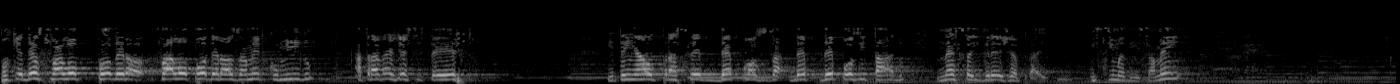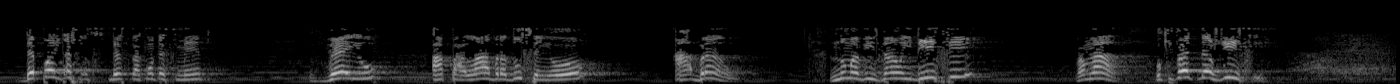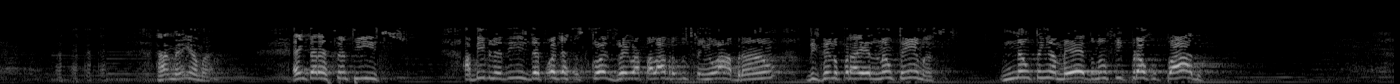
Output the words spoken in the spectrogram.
Porque Deus falou, podero, falou poderosamente comigo através desse texto. E tem algo para ser depositado nessa igreja pra, em cima disso. Amém? Depois desse, desse acontecimento, veio a palavra do Senhor a Abraão, numa visão, e disse: Vamos lá, o que foi que Deus disse? Amém, amado? É interessante isso. A Bíblia diz: depois dessas coisas veio a palavra do Senhor a Abraão, dizendo para ele: Não temas, não tenha medo, não fique preocupado,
